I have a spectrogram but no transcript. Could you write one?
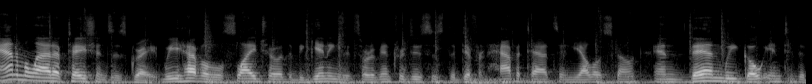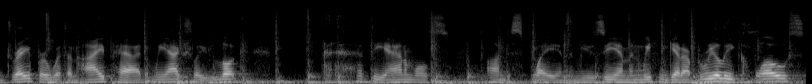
Animal adaptations is great. We have a little slideshow at the beginning that sort of introduces the different habitats in Yellowstone. And then we go into the Draper with an iPad and we actually look at the animals on display in the museum and we can get up really close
